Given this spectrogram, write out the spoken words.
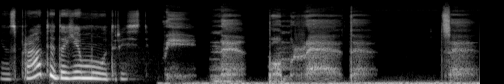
він справді дає мудрість. Ви не помрете. Це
